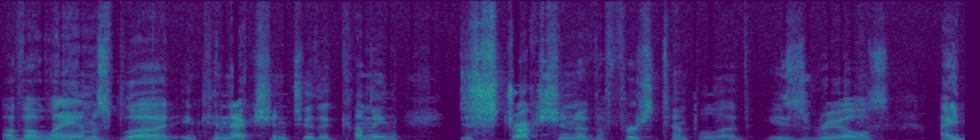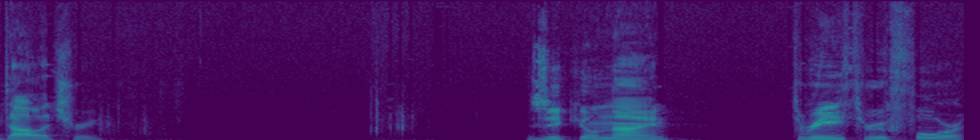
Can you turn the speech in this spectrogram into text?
of the Lamb's blood in connection to the coming destruction of the first temple of Israel's idolatry. Ezekiel 9, 3 through 4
